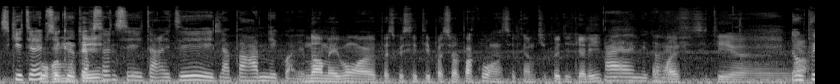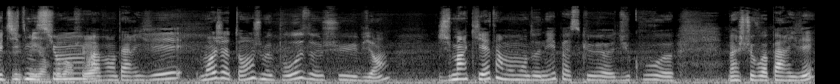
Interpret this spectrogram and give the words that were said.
Ce qui est terrible, c'est que personne s'est arrêté et te l'a pas ramené, quoi. Mais bon. Non mais bon euh, parce que c'était pas sur le parcours, hein, c'était un petit peu décalé. Ouais, mais quand Bon, même. bref, c'était. euh, Donc voilà, petite mission avant d'arriver. Moi j'attends, je me pose, je suis bien. Je m'inquiète à un moment donné parce que euh, du coup, bah, je te vois pas arriver.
